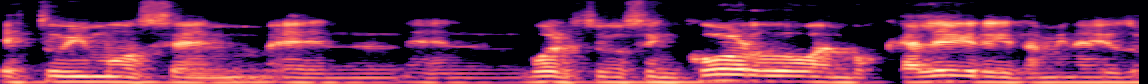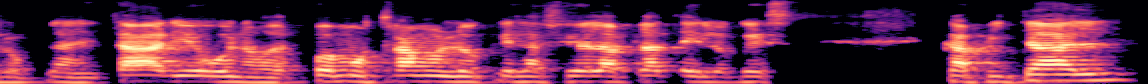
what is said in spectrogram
Estuvimos en, bueno, estuvimos en Córdoba, en Bosque Alegre, que también hay otro planetario. Bueno, después mostramos lo que es la ciudad de La Plata y lo que es capital,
